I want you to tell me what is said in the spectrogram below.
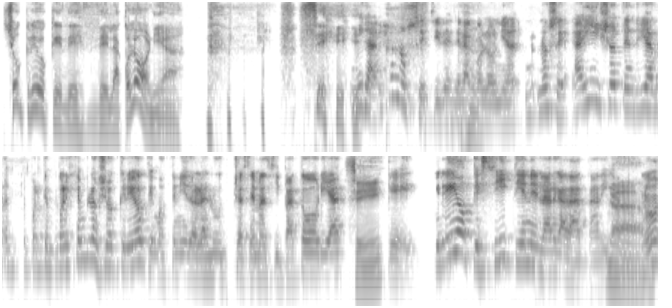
yo creo que desde la colonia. sí. Mira, yo no sé si desde la colonia, no sé, ahí yo tendría, porque por ejemplo yo creo que hemos tenido las luchas emancipatorias, sí. que creo que sí tiene larga data, digamos, ah, ¿no?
